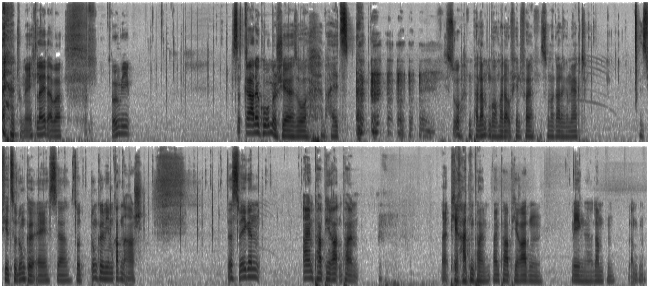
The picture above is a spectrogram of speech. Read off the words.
Tut mir echt leid, aber irgendwie ist das gerade komisch hier, so am Hals. so, ein paar Lampen brauchen wir da auf jeden Fall. Das haben wir gerade gemerkt. Ist viel zu dunkel, ey. Ist ja so dunkel wie im Rattenarsch. Deswegen ein paar Piratenpalmen. Nein, Piratenpalmen. Ein paar Piraten wegen äh, Lampen. Lampen.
